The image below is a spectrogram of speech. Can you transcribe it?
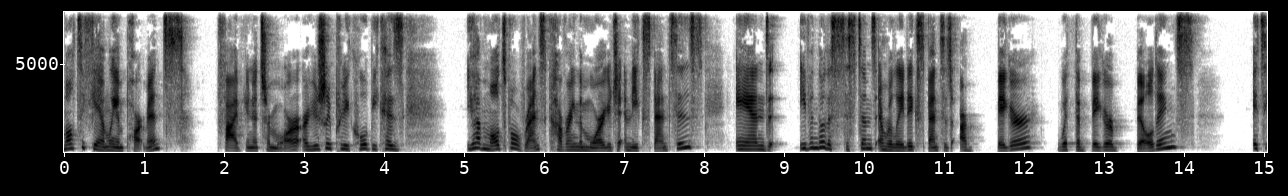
Multifamily apartments, five units or more, are usually pretty cool because you have multiple rents covering the mortgage and the expenses. And even though the systems and related expenses are bigger with the bigger buildings, it's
